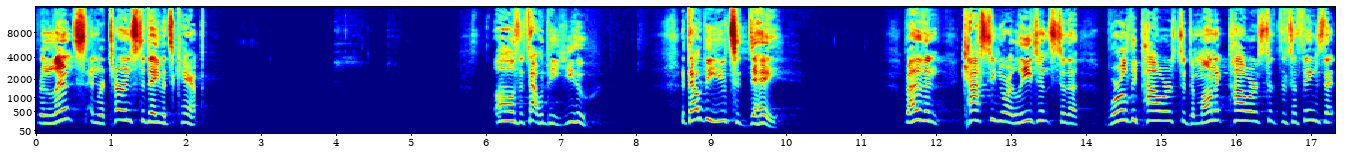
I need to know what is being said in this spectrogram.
relents and returns to David's camp. Oh, that that would be you. That that would be you today. Rather than casting your allegiance to the worldly powers, to demonic powers, to, to, to, things that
